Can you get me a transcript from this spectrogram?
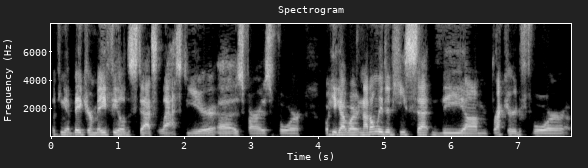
looking at Baker Mayfield's stats last year, uh, as far as for what he got. Where not only did he set the um, record for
